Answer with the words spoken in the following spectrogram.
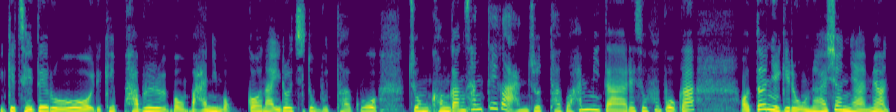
이렇게 제대로 이렇게 밥을 뭐 많이 먹거나 이러지도 못하고 좀 건강 상태가 안 좋다고 합니다. 그래서 후보가 어떤 얘기를 오늘 하셨냐면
